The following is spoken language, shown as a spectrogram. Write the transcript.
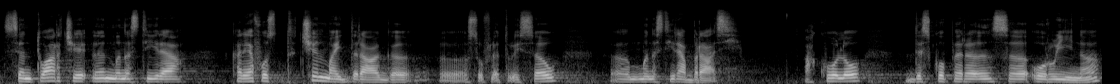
se întoarce în mănăstirea care i-a fost cel mai dragă uh, sufletului său, uh, mănăstirea Brazi. Acolo descoperă însă o ruină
